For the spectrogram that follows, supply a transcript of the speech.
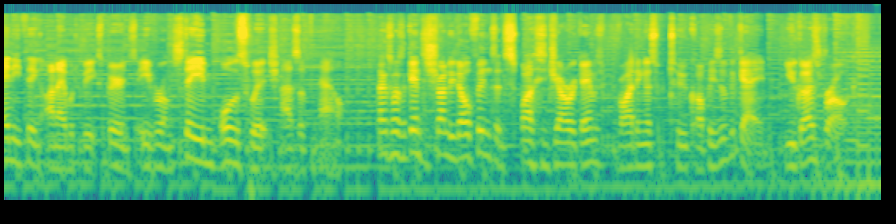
anything unable to be experienced either on Steam or the Switch as of now. Thanks once again to Shiny Dolphins and Spicy Gyro Games for providing us with two copies of the game. You guys rock.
